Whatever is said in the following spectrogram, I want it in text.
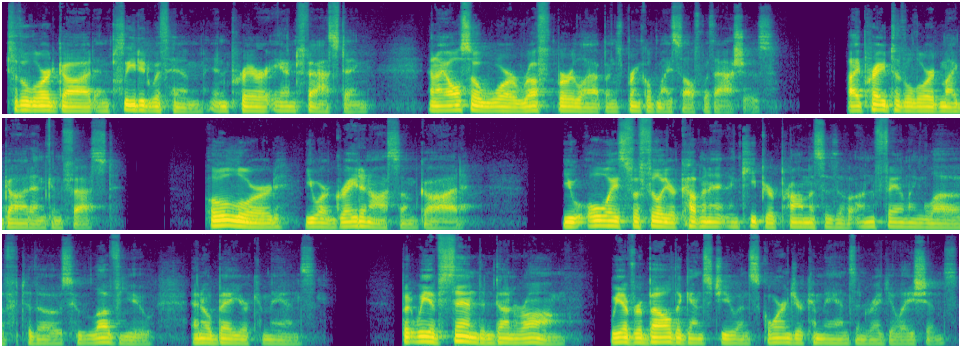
to the Lord God and pleaded with him in prayer and fasting. And I also wore rough burlap and sprinkled myself with ashes. I prayed to the Lord my God and confessed, O Lord, you are great and awesome, God. You always fulfill your covenant and keep your promises of unfailing love to those who love you and obey your commands. But we have sinned and done wrong. We have rebelled against you and scorned your commands and regulations.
